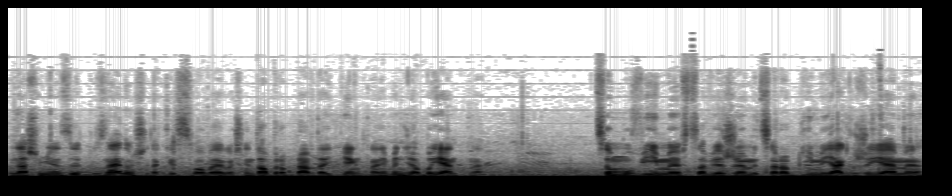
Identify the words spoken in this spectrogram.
w naszym języku znajdą się takie słowa jak właśnie dobro, prawda i piękno, nie będzie obojętne, co mówimy, w co wierzymy, co robimy, jak żyjemy,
